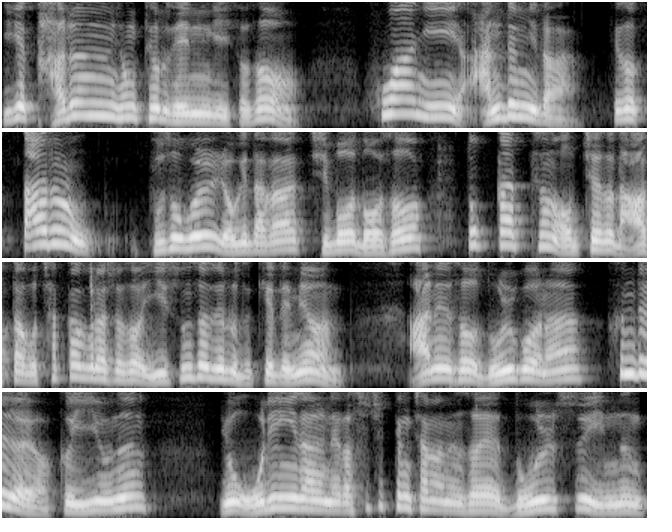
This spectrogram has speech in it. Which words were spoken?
이게 다른 형태로 되어 있는 게 있어서 호환이 안 됩니다. 그래서 다른 부속을 여기다가 집어 넣어서 똑같은 업체에서 나왔다고 착각을 하셔서 이 순서대로 넣게 되면 안에서 놀거나 흔들려요. 그 이유는 요 오링이라는 애가 수축 팽창하면서 놓을 수 있는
